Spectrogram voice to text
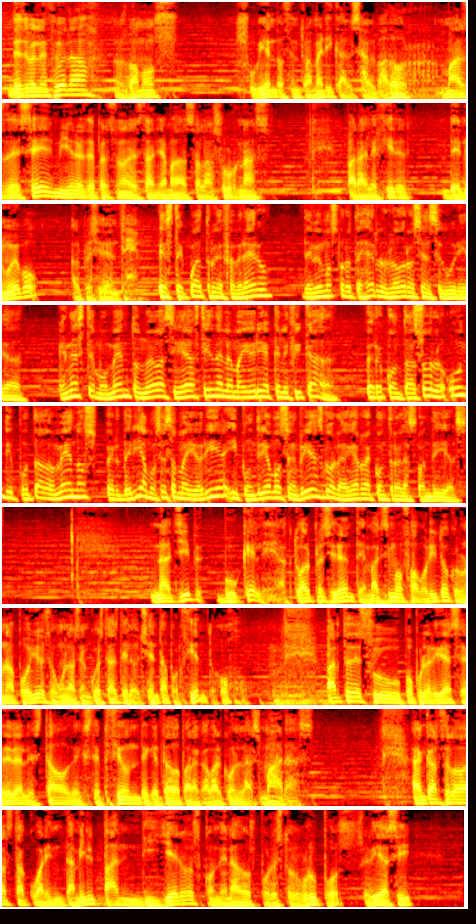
Desde Venezuela nos vamos subiendo a Centroamérica, El Salvador. Más de 6 millones de personas están llamadas a las urnas para elegir de nuevo al presidente. Este 4 de febrero debemos proteger los logros en seguridad. En este momento, Nuevas Ideas tiene la mayoría calificada, pero con tan solo un diputado menos, perderíamos esa mayoría y pondríamos en riesgo la guerra contra las pandillas. Nayib Bukele, actual presidente, máximo favorito con un apoyo según las encuestas del 80%, ojo. Parte de su popularidad se debe al estado de excepción decretado para acabar con las maras. Ha encarcelado hasta 40.000 pandilleros condenados por estos grupos. Sería así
